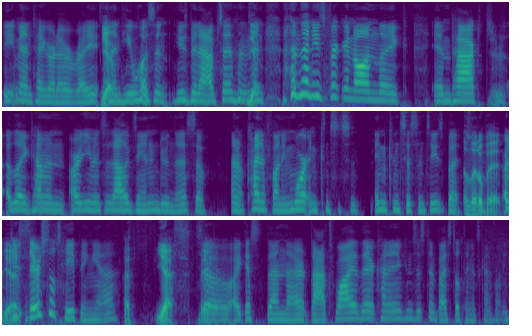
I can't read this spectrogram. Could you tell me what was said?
eight man tag or whatever, right? Yep. And then he wasn't. He's been absent, and Yep. then and then he's freaking on like Impact, like having arguments with Alexander and doing this. So I don't know, kind of funny. More inconsistent inconsistencies, but A little bit, or do- yes. they're still taping, yeah. Th- yes, they are. So I guess then that that's why they're kind of inconsistent. But I still think it's kind of funny.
